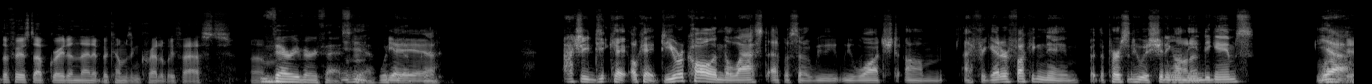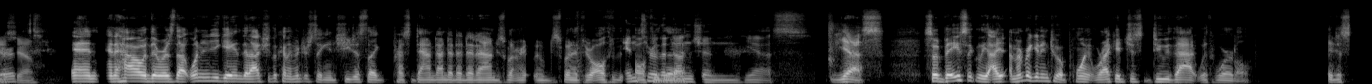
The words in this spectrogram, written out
the first upgrade, and then it becomes incredibly fast. Um, very, very fast. Mhm. Yeah. Yeah, yeah, yeah. Actually, okay, okay. Do you recall in the last episode we we watched? Um, I forget her fucking name, but the person who was shitting on the indie games. Lana Yeah, Pierce, yeah. And and how there was that one indie game that actually looked kind of interesting, and she just like pressed down, down, down, down, down, down just went uh, just went through all through the, all enter through the, dungeon. Yes. Yes. So basically, I, I remember getting to a point where I could just do that with Wordle. I just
